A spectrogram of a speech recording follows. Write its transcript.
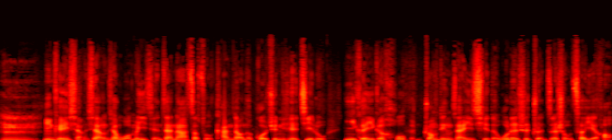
嗯，您可以想象，像我们以前在 NASA 所看到的过去那些记录，一个一个厚本装订在一起的，无论是准则手册也好，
